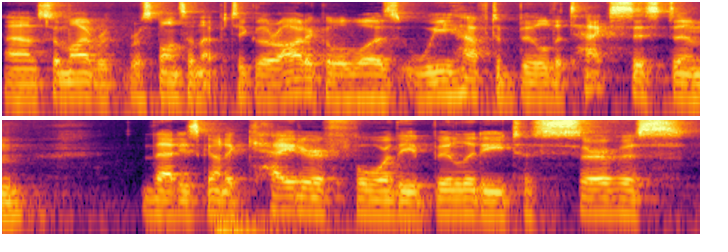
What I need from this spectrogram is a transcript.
Um, so my re- response on that particular article was we have to build a tax system that is going to cater for the ability to service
